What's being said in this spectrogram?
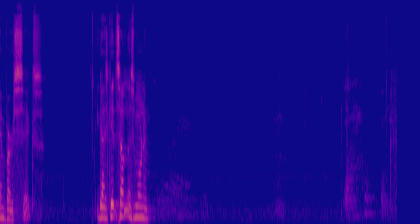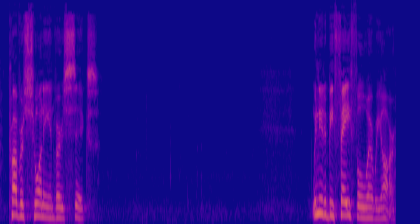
and verse 6. You guys get something this morning? Proverbs 20 and verse 6. We need to be faithful where we are.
